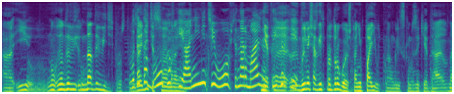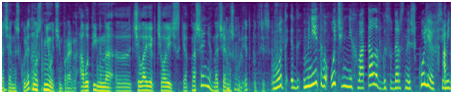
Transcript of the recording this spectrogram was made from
а, и ну, надо, надо видеть просто. Вот это зайдите в своем буковки, они ничего, все нормально, Нет, э, циферки. вы мне сейчас говорите про другое, что они поют на английском языке, да, в начальной школе. Это, может, не очень правильно. А вот именно э, человек-человеческие отношения в начальной школе, это потрясающе. Вот э, мне этого очень не хватало в государственной школе в А почему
